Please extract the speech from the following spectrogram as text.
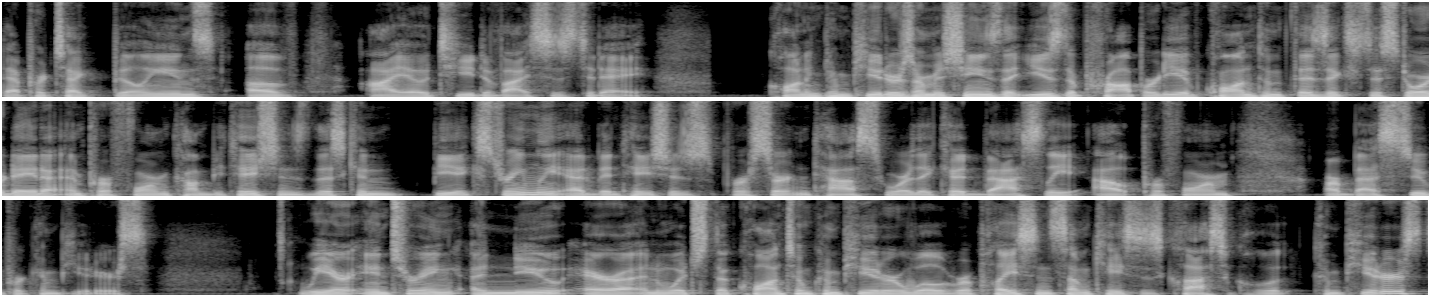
that protect billions of IoT devices today. Quantum computers are machines that use the property of quantum physics to store data and perform computations. This can be extremely advantageous for certain tasks where they could vastly outperform our best supercomputers. We are entering a new era in which the quantum computer will replace, in some cases, classical computers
